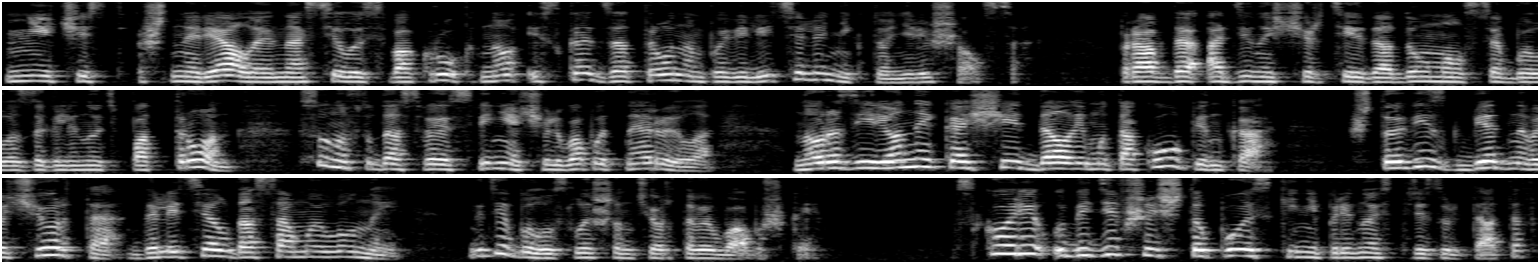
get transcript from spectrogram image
Нечисть шныряла и носилась вокруг, но искать за троном повелителя никто не решался. Правда, один из чертей додумался было заглянуть под трон, сунув туда свое свинячье любопытное рыло, но разъяренный Кощей дал ему такого пинка, что визг бедного черта долетел до самой луны, где был услышан чертовой бабушкой. Вскоре, убедившись, что поиски не приносят результатов,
